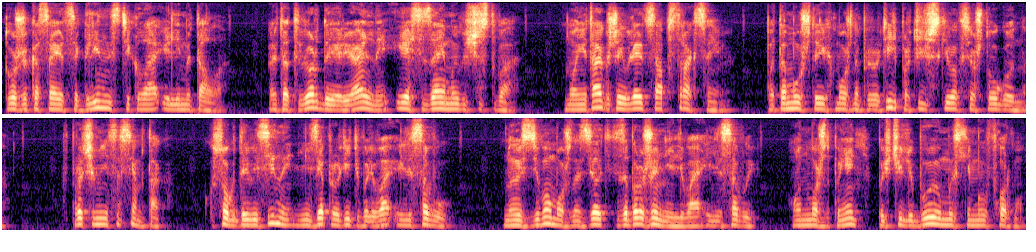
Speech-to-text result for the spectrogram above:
То же касается глины, стекла или металла. Это твердые, реальные и осязаемые вещества, но они также являются абстракциями, потому что их можно превратить практически во все, что угодно. Впрочем, не совсем так. Кусок древесины нельзя превратить в льва или сову, но из него можно сделать изображение льва или совы. Он может принять почти любую мыслимую форму.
